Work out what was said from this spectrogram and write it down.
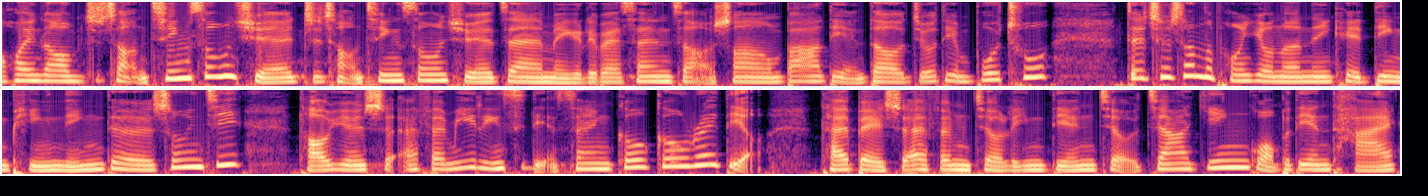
欢迎到我们职场轻松学。职场轻松学在每个礼拜三早上八点到九点播出。在车上的朋友呢，您可以定频您的收音机。桃园是 FM 一零四点三 Go Go Radio，台北是 FM 九零点九佳音广播电台。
